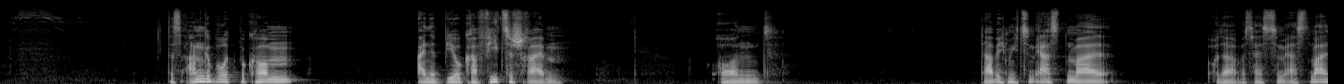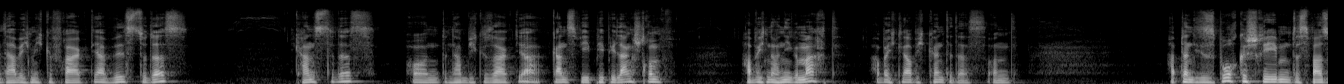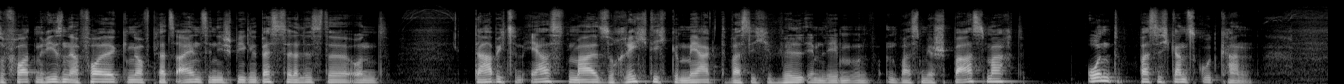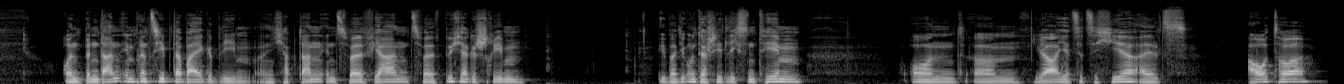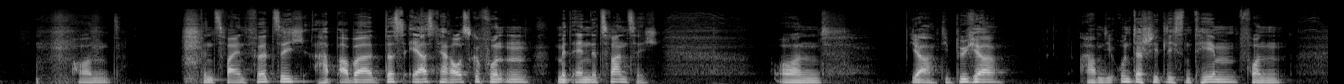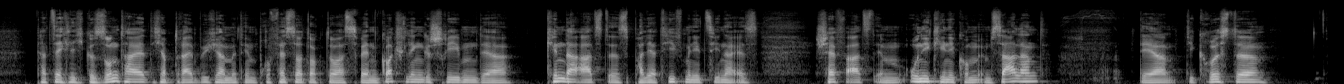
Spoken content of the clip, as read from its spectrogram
das Angebot bekommen, eine Biografie zu schreiben. Und da habe ich mich zum ersten Mal, oder was heißt zum ersten Mal, da habe ich mich gefragt, ja, willst du das? Kannst du das? Und dann habe ich gesagt, ja, ganz wie Pippi Langstrumpf habe ich noch nie gemacht, aber ich glaube, ich könnte das. Und habe dann dieses Buch geschrieben, das war sofort ein Riesenerfolg, ging auf Platz 1 in die Spiegel-Bestsellerliste und da habe ich zum ersten Mal so richtig gemerkt, was ich will im Leben und, und was mir Spaß macht und was ich ganz gut kann. Und bin dann im Prinzip dabei geblieben. Ich habe dann in zwölf Jahren zwölf Bücher geschrieben über die unterschiedlichsten Themen. Und ähm, ja, jetzt sitze ich hier als Autor und bin 42, habe aber das erst herausgefunden mit Ende 20. Und ja, die Bücher haben die unterschiedlichsten Themen von tatsächlich Gesundheit. Ich habe drei Bücher mit dem Professor Dr. Sven Gottschling geschrieben, der Kinderarzt ist, Palliativmediziner ist, Chefarzt im Uniklinikum im Saarland. der die größte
